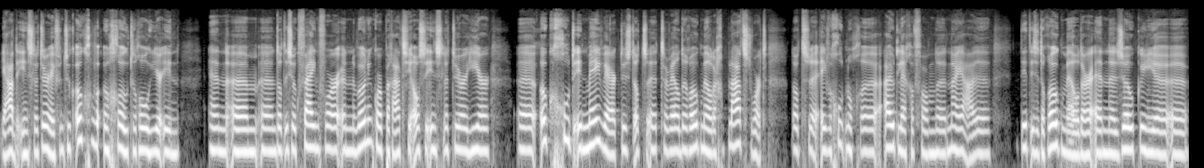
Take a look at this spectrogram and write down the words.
ja, de installateur heeft natuurlijk ook een grote rol hierin. En um, dat is ook fijn voor een woningcorporatie als de installateur hier uh, ook goed in meewerkt. Dus dat uh, terwijl de rookmelder geplaatst wordt, dat ze even goed nog uitleggen van, nou ja, dit is de rookmelder en zo, kun je,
